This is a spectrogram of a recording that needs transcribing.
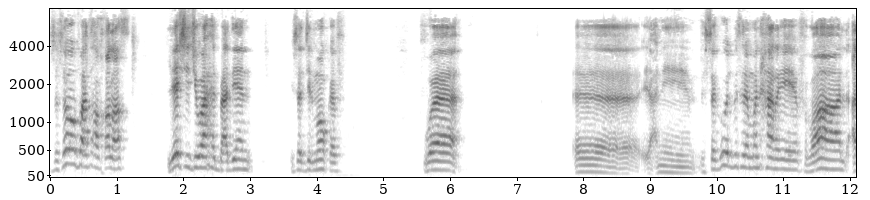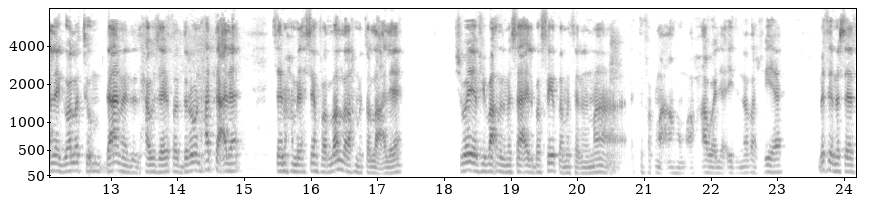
بس سوى فاتحة وخلاص. ليش يجي واحد بعدين يسجل موقف؟ و آه، يعني بس أقول مثلا منحرف ضال على قولتهم دائما الحوزة يصدرون حتى على سيد محمد حسين فضل الله رحمة الله عليه. شوية في بعض المسائل البسيطه مثلا ما أتفق معهم أو حاول يعيد النظر فيها. مثل مساله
